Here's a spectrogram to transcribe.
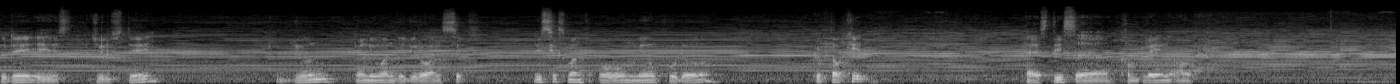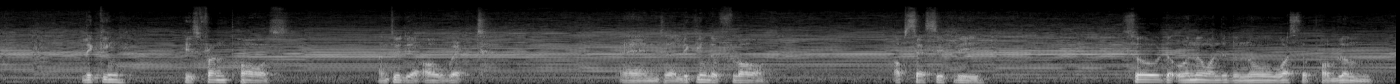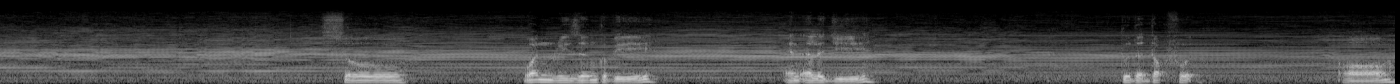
Today is Tuesday, June 21 2016. This six month old male poodle, cryptorchid, has this uh, complaint of licking his front paws until they are all wet and uh, licking the floor obsessively. So the owner wanted to know what's the problem. So one reason could be an allergy to the dog food or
